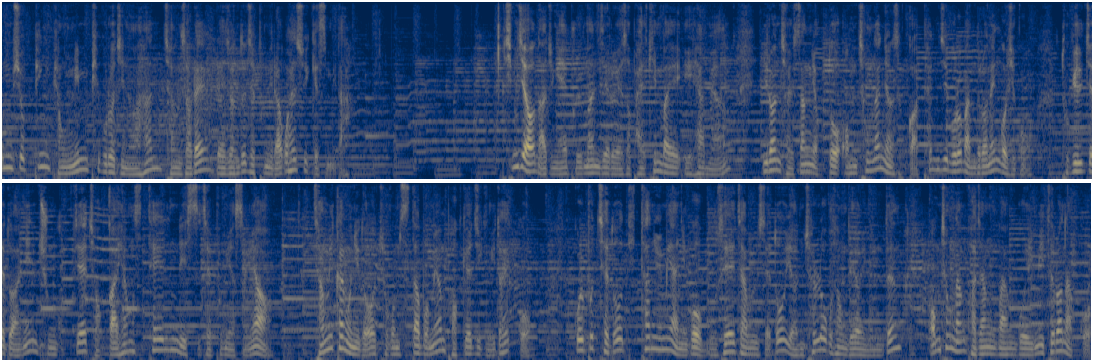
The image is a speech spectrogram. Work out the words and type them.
홈쇼핑 병림픽으로 진화한 전설의 레전드 제품이라고 할 수 있겠습니다. 심지어 나중에 불만 제로에서 밝힌 바에 의하면 이런 절삭력도 엄청난 연습과 편집으로 만들어낸 것이고 독일제도 아닌 중국제 저가형 스테인리스 제품이었으며 장미칼 무늬도 조금 쓰다 보면 벗겨지기도 했고 골프채도 티타늄이 아니고 무쇠 자물쇠도 연철로 구성되어 있는 등 엄청난 과장 광고임이 드러났고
